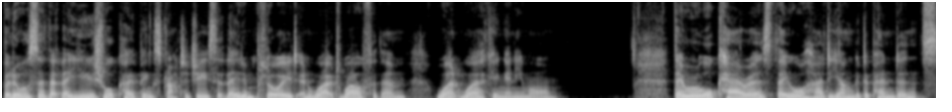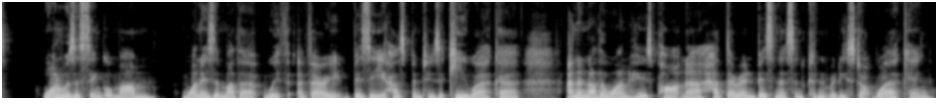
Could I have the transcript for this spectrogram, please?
but also that their usual coping strategies that they'd employed and worked well for them weren't working anymore. They were all carers, they all had younger dependents. One was a single mum, one is a mother with a very busy husband who's a key worker, and another one whose partner had their own business and couldn't really stop working.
